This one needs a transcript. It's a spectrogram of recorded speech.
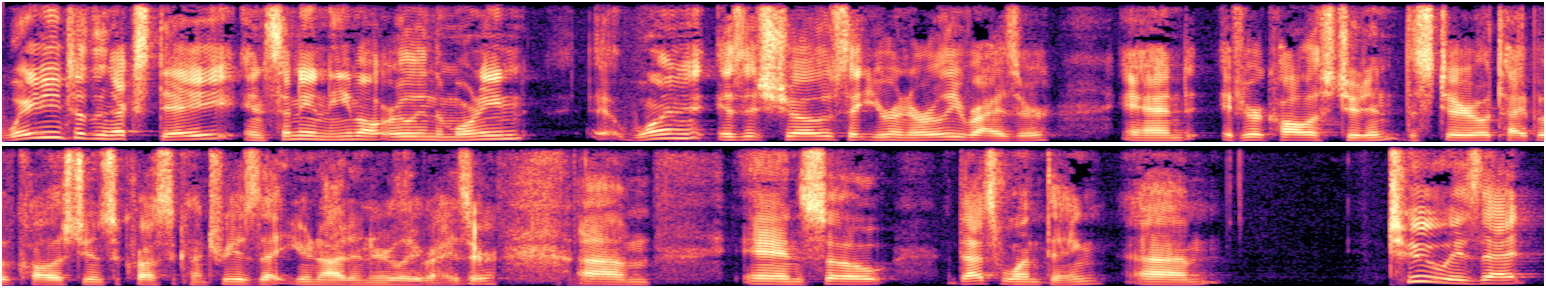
waiting until the next day and sending an email early in the morning, one is it shows that you're an early riser. And if you're a college student, the stereotype of college students across the country is that you're not an early riser. Yeah. Um, and so that's one thing. Um, two is that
